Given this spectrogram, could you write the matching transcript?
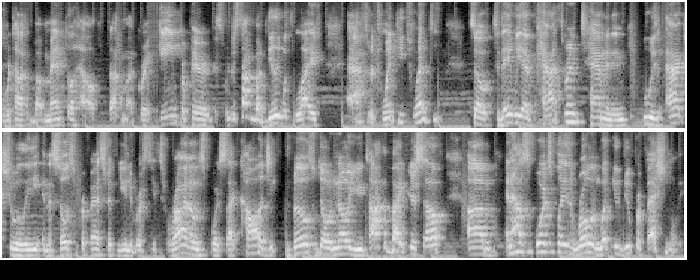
We're talking about mental health, we're talking about great game preparedness, we're just talking about dealing with life after 2020. So today we have Katherine Tamminen, who is actually an associate professor at the University of Toronto in sports psychology. For those who don't know you, talk about yourself um, and how sports plays a role in what you do professionally.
